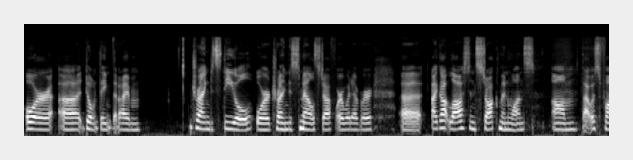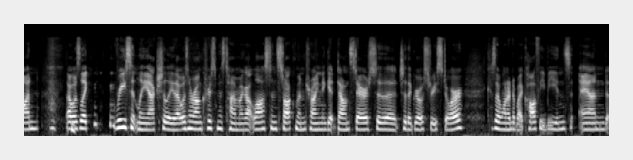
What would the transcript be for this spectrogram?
or uh, don't think that I'm trying to steal or trying to smell stuff or whatever. Uh, I got lost in Stockman once. Um, that was fun. That was like recently, actually. That was around Christmas time. I got lost in Stockman trying to get downstairs to the to the grocery store because I wanted to buy coffee beans, and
